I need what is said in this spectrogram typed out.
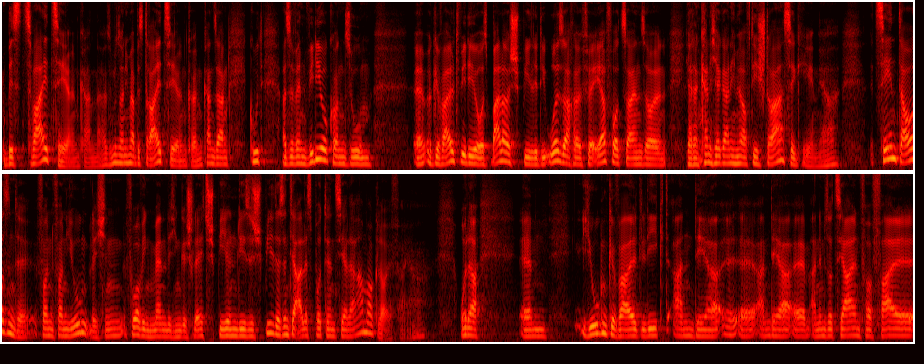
bis zwei zählen kann, also müssen noch nicht mal bis drei zählen können, kann sagen, gut, also wenn Videokonsum äh, Gewaltvideos, Ballerspiele die Ursache für Erfurt sein sollen, ja, dann kann ich ja gar nicht mehr auf die Straße gehen, ja. Zehntausende von, von Jugendlichen, vorwiegend männlichen Geschlechts, spielen dieses Spiel. Das sind ja alles potenzielle Amokläufer. Ja? Oder ähm, Jugendgewalt liegt an, der, äh, an, der, äh, an dem sozialen Verfall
